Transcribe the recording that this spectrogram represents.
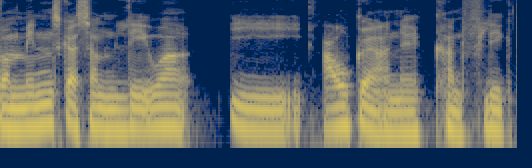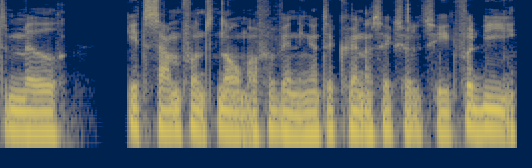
for mennesker, som lever i afgørende konflikt med et samfunds norm og forventninger til køn og seksualitet. Fordi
